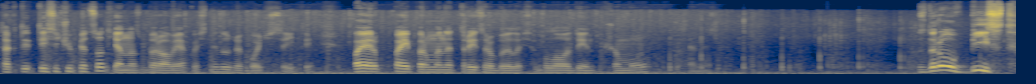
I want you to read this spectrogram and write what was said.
Так, 1500 я назбирав, якось не дуже хочеться йти. Fire Paper в мене 3 зробилося, було один. Чому? Я не знаю. Здоров, біст!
